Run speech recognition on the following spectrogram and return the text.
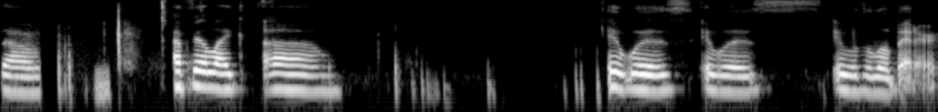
So I feel like um it was it was it was a little better.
